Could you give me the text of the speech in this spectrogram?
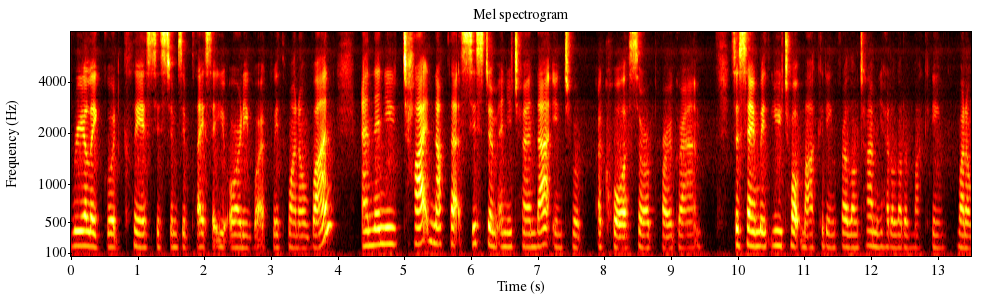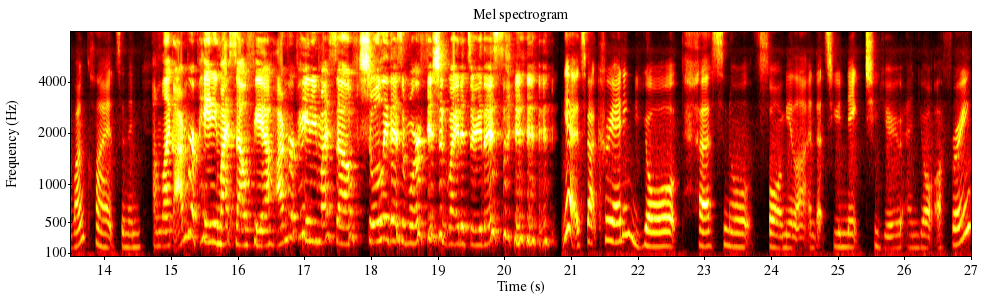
really good, clear systems in place that you already work with one on one. And then you tighten up that system and you turn that into a, a course or a program the same with you taught marketing for a long time and you had a lot of marketing one-on-one clients and then I'm like I'm repeating myself here. I'm repeating myself. Surely there's a more efficient way to do this. yeah, it's about creating your personal formula and that's unique to you and your offering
